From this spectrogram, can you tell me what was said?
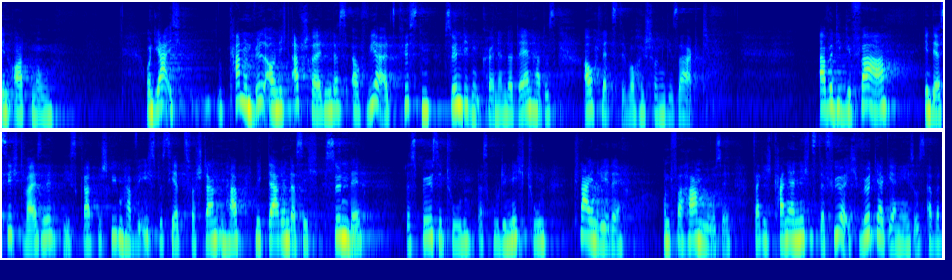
in Ordnung. Und ja, ich kann und will auch nicht abschreiten, dass auch wir als Christen sündigen können. Der Dan hat es auch letzte Woche schon gesagt. Aber die Gefahr in der Sichtweise, wie ich es gerade beschrieben habe, wie ich es bis jetzt verstanden habe, liegt darin, dass ich Sünde, das Böse tun, das Gute nicht tun, kleinrede und verharmlose. Sage, ich kann ja nichts dafür, ich würde ja gern Jesus, aber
